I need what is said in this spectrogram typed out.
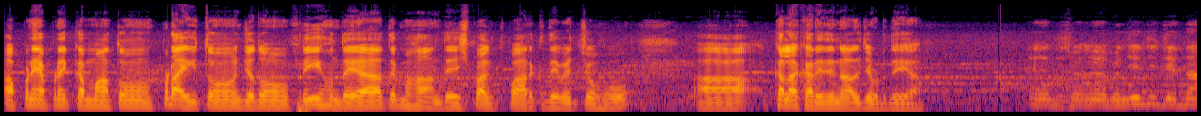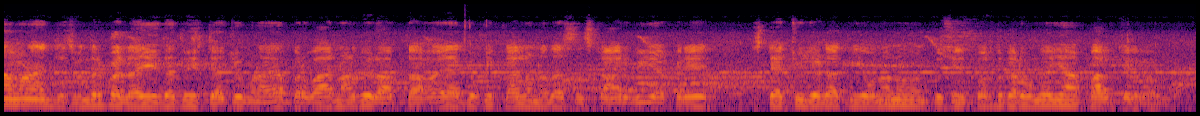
ਆਪਣੇ ਆਪਣੇ ਕੰਮਾਂ ਤੋਂ, ਪੜ੍ਹਾਈ ਤੋਂ ਜਦੋਂ ਫ੍ਰੀ ਹੁੰਦੇ ਆ ਤੇ ਮਹਾਨ ਦੇਸ਼ ਭਗਤ ਪਾਰਕ ਦੇ ਵਿੱਚ ਉਹ ਕਲਾਕਾਰੀ ਦੇ ਨਾਲ ਜੁੜਦੇ ਆ। ਇਹ ਮਨਜੀਤ ਜੀ, ਜਿੱਦਾਂ ਹੁਣ ਜਸਵਿੰਦਰ ਭੱਲਾ ਜੀ ਦਾ ਤੁਸੀਂ ਸਟੈਚੂ ਬਣਾਇਆ, ਪਰਿਵਾਰ ਨਾਲ ਕੋਈ ਰਾਬਤਾ ਹੋਇਆ ਕਿਉਂਕਿ ਕੱਲ ਉਹਨਾਂ ਦਾ ਸੰਸਕਾਰ ਵੀ ਹੈ, ਫਿਰ ਇਹ ਸਟੈਚੂ ਜਿਹੜਾ ਕਿ ਉਹਨਾਂ ਨੂੰ ਤੁਸੀਂ ਸਪੁਰਦ ਕਰੋਗੇ ਜਾਂ ਪਾਰਕ 'ਚ ਲਗਾਓਗੇ?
